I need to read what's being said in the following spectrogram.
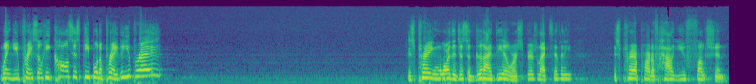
when you pray, so He calls His people to pray. Do you pray? Is praying more than just a good idea or a spiritual activity? Is prayer part of how you function?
